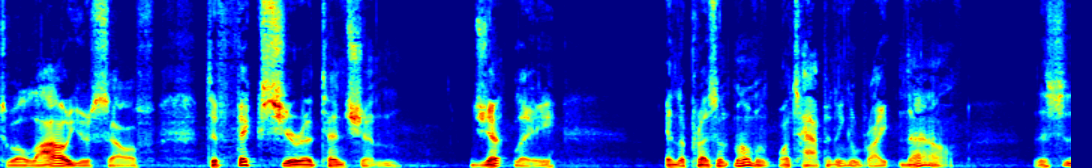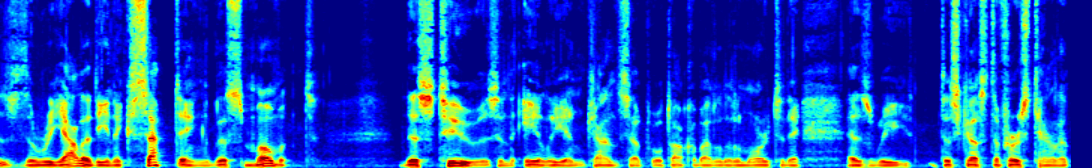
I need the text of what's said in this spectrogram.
to allow yourself to fix your attention gently in the present moment. What's happening right now? This is the reality in accepting this moment. This too is an alien concept. We'll talk about a little more today as we discuss the first talent,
